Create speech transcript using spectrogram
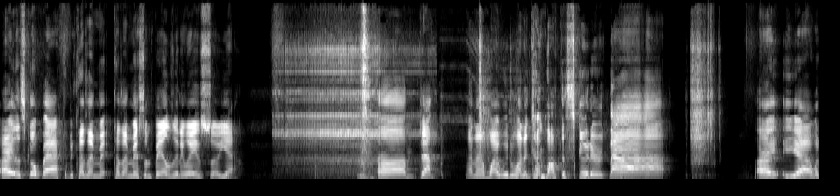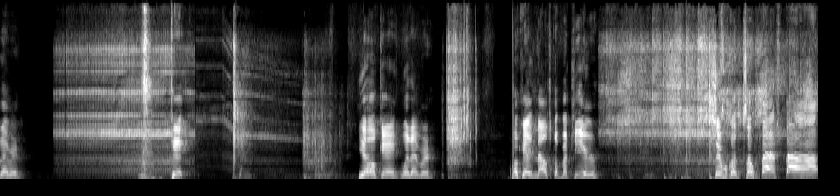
All right, let's go back because I because I missed some fails anyways. So yeah. Um, jump. I don't know why we'd want to jump off the scooter. Ah. All right, yeah, whatever. Kick. Yeah, okay, whatever. Okay, now let's go back here. Then we're going so fast. Ah!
